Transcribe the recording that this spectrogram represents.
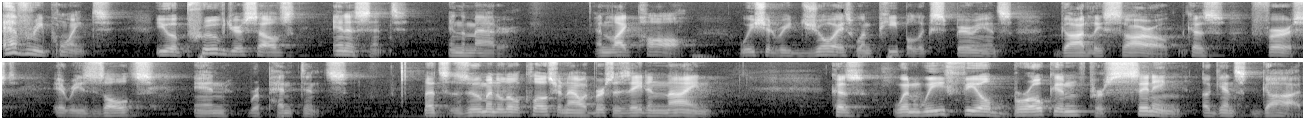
every point, you have proved yourselves innocent in the matter. And like Paul, we should rejoice when people experience godly sorrow because, first, it results in repentance. Let's zoom in a little closer now at verses 8 and 9. Because when we feel broken for sinning against God,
